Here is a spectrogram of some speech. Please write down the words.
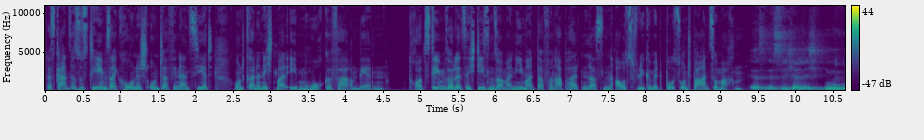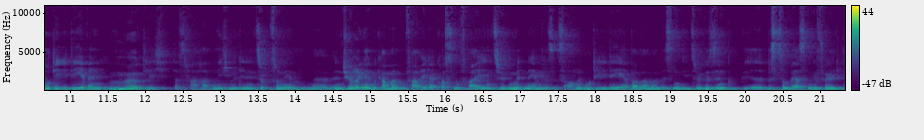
Das ganze System sei chronisch unterfinanziert und könne nicht mal eben hochgefahren werden. Trotzdem solle sich diesen Sommer niemand davon abhalten lassen, Ausflüge mit Bus und Bahn zu machen. Es ist sicherlich eine gute Idee, wenn möglich, das Fahrrad nicht mit in den Zug zu nehmen. Äh, in Thüringen kann man Fahrräder kostenfrei in Zügen mitnehmen. Das ist auch eine gute Idee. Aber wenn wir wissen, die Züge sind äh, bis zum ersten gefüllt,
